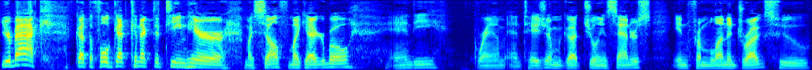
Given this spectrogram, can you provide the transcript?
You're back. I've got the full Get Connected team here. Myself, Mike Agerbo, Andy, Graham, and Tasia. And we've got Julian Sanders in from London Drugs, who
